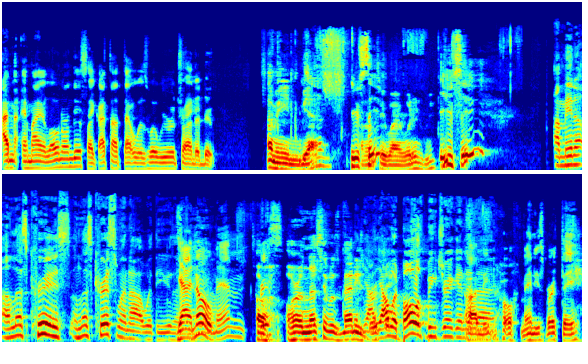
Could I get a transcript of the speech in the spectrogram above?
I'm, am I alone on this? Like, I thought that was what we were trying to do. I mean, yeah. You I don't see see? why it wouldn't. You see? I mean, uh, unless Chris, unless Chris went out with you, then, Yeah, I know, man. Or, Chris, or unless it was Manny's Y'all, birthday. y'all would both be drinking. I mean, uh, oh, Manny's birthday.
